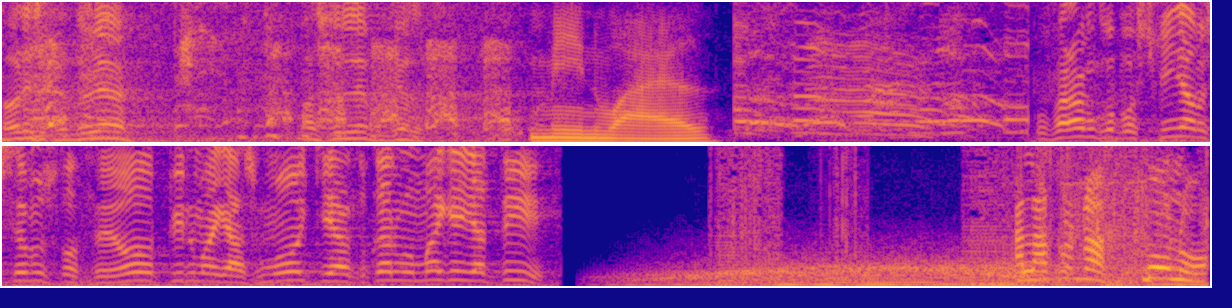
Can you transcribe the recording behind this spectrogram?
Ορίστε, δουλεύει. Μας δουλεύει κιόλας. Meanwhile. Που φοράμε κομποσκίνια, πιστεύουμε στο Θεό, πίνουμε αγιασμό και να του κάνουμε μάγια γιατί; Αλλά τώρα μόνο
